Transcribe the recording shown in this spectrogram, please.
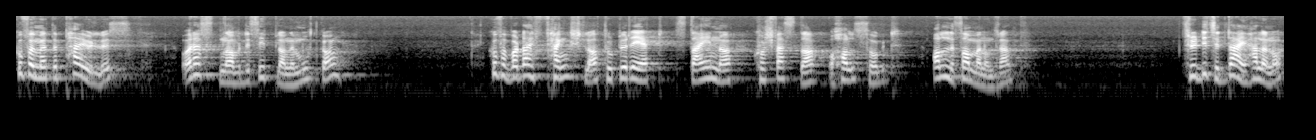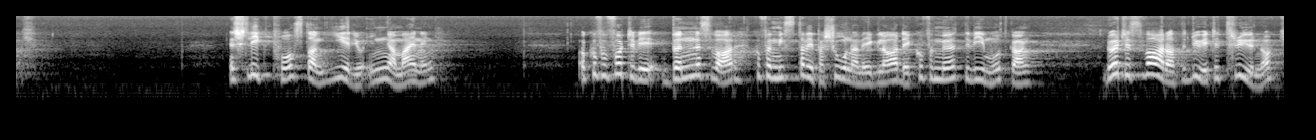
Hvorfor møter Paulus og resten av disiplene motgang? Hvorfor var de fengsla, torturert, steina, korsfesta og halshogd alle sammen omtrent. Trodde ikke de heller nok? En slik påstand gir jo ingen mening. Og Hvorfor får ikke vi bønnesvar? Hvorfor mister vi personer vi er glade i? Hvorfor møter vi motgang? Da er ikke svaret at du ikke tror nok.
